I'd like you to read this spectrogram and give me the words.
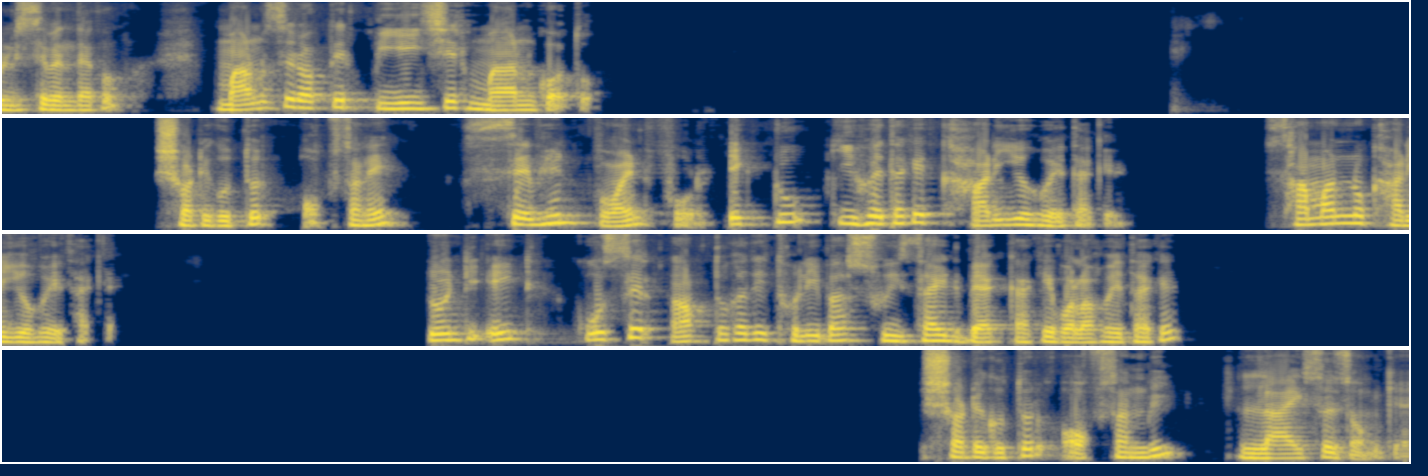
twenty seven দেখো, মানুষের রক্তের পিএইচ এর মান কত? সঠিক উত্তর অপশানে সেভেন পয়েন্ট ফোর একটু কি হয়ে থাকে? ক্ষারীয় হয়ে থাকে। সামান্য ক্ষারীয় হয়ে থাকে। টোয়েন্টি এইট কোষের আত্মঘাতী থলি বা সুইসাইড ব্যাগ কাকে বলা হয়ে থাকে? সঠিক উত্তর অপশন বি লাইসোজোমকে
